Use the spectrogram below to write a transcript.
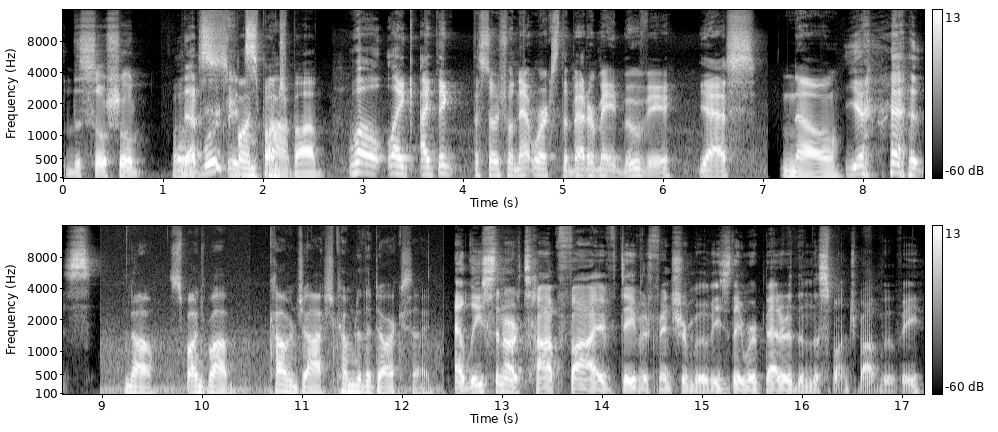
The social network? It's, it's SpongeBob. SpongeBob. Well, like I think The Social Network's the better made movie. Yes. No. Yes. No, SpongeBob. Come, Josh. Come to the dark side. At least in our top five David Fincher movies, they were better than the SpongeBob movie.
